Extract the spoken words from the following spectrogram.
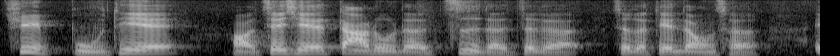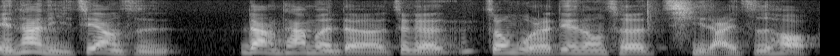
去补贴哦这些大陆的制的这个这个电动车，哎，那你这样子让他们的这个中国的电动车起来之后，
